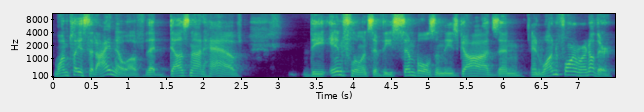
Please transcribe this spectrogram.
one place that I know of that does not have the influence of these symbols and these gods and in one form or another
